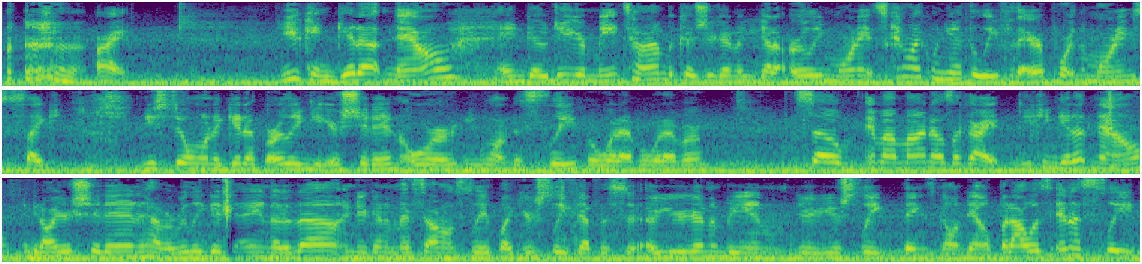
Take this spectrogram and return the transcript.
all right, you can get up now and go do your me time because you're gonna you got an early morning. It's kind of like when you have to leave for the airport in the mornings. It's like you still want to get up early and get your shit in, or you want to sleep or whatever, whatever. So in my mind, I was like, all right, you can get up now and get all your shit in and have a really good day and da da da, and you're gonna miss out on sleep, like your sleep deficit, or you're gonna be in your, your sleep things going down. But I was in a sleep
